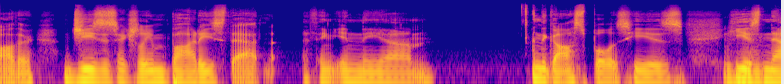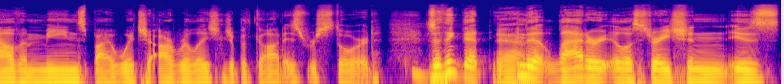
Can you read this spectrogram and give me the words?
Father. Jesus actually embodies that. I think in the um, in the gospel, as he is he is mm-hmm. now the means by which our relationship with God is restored. So I mm-hmm. think that Yeah. you know, that latter illustration is.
